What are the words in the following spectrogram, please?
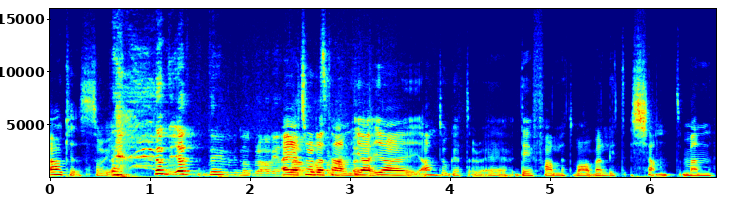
Okej, sorry. Ja, det är nog bra att veta. Ja, jag, trodde att han, jag, jag antog att eh, det fallet var väldigt känt. Men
